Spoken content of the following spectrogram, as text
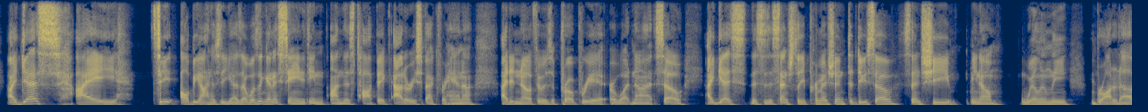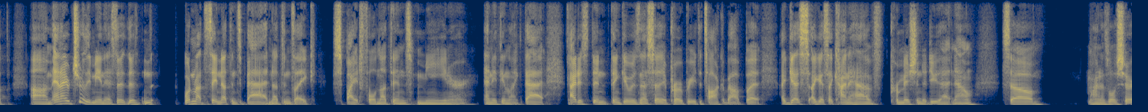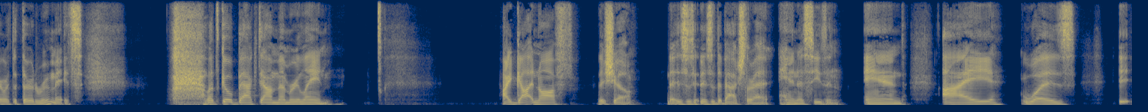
I guess I see. I'll be honest with you guys. I wasn't going to say anything on this topic out of respect for Hannah. I didn't know if it was appropriate or whatnot. So I guess this is essentially permission to do so, since she, you know, willingly brought it up. Um, and I truly mean this. There, what I'm about to say, nothing's bad. Nothing's like spiteful. Nothing's mean or anything like that. I just didn't think it was necessarily appropriate to talk about. But I guess I guess I kind of have permission to do that now. So might as well share with the third roommates. Let's go back down memory lane. I'd gotten off the show. This is this is the Bachelorette Hannah's season, and I was. It,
